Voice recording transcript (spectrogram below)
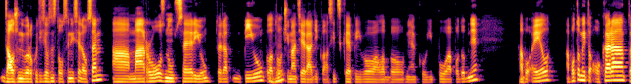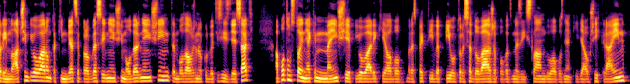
založený v roku 1888 a má rôznu sériu teda pív, podľa mm-hmm. toho, či máte radi klasické pivo alebo nejakú hipu a podobne, alebo ale. A potom je to Okara, ktorý je mladším pivovárom, takým viacej progresívnejším, modernejším, ten bol založený v roku 2010. A potom sú to aj nejaké menšie pivováriky, alebo respektíve pivo, ktoré sa dováža povedzme z Islandu alebo z nejakých ďalších krajín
